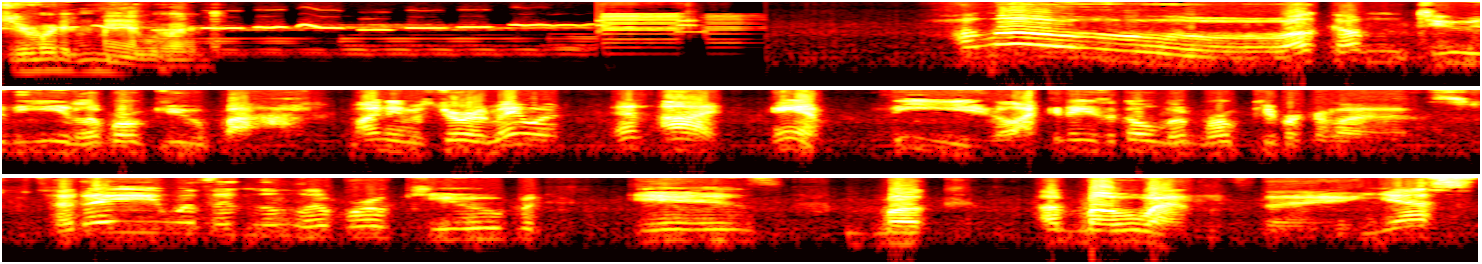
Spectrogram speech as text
Jordan Maywood. Hello! Welcome to the Libricube. My name is Jordan Maywood, and I am the lackadaisical Libricubicularist. Today, within the Liberal Cube, is Book Bo Wednesday. Yes,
